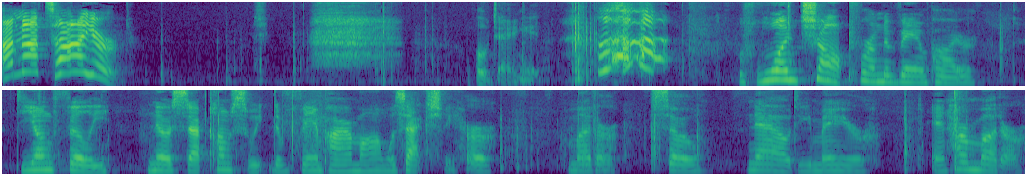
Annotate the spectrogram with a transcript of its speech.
I'm not tired. Oh, dang it. With one chomp from the vampire, the young filly noticed that Plum Sweet, the vampire mom, was actually her mother. So now the mare and her mother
